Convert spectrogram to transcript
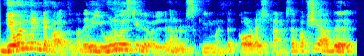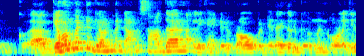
ഗവൺമെന്റിന്റെ ഭാഗത്തു നിന്ന് അതായത് യൂണിവേഴ്സിറ്റി ലെവലിൽ അങ്ങനെ ഒരു സ്കീമുണ്ട് കോളേജ് ട്രാൻസ്ഫർ പക്ഷേ അത് ഗവൺമെന്റ് ടു ഗവൺമെന്റ് ആണ് സാധാരണ ലൈക്ക് അതിന്റെ ഒരു പ്രോബിലിറ്റി അതായത് ഒരു ഗവൺമെന്റ് കോളേജിൽ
